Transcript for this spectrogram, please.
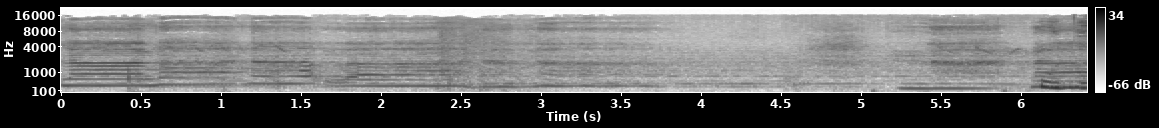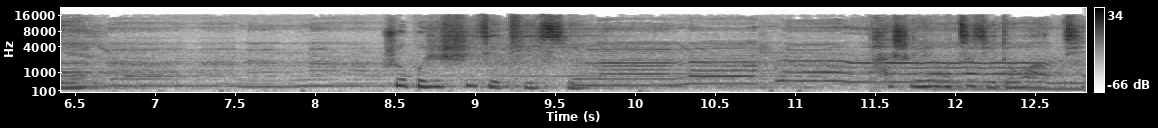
五年，若不是师姐提醒，怕是连我自己都忘记。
